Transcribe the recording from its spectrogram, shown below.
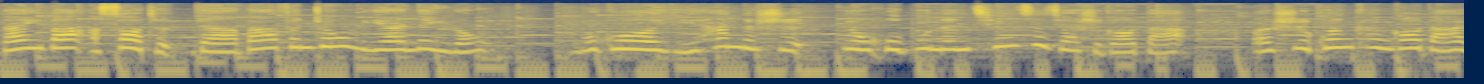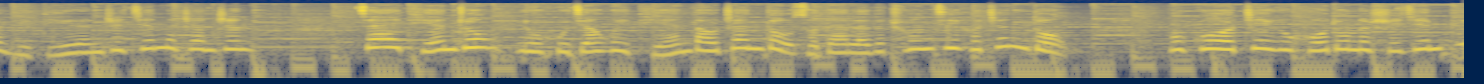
达伊巴 Assault 的八分钟 VR 内容。不过遗憾的是，用户不能亲自驾驶高达，而是观看高达与敌人之间的战争。在体验中，用户将会体验到战斗所带来的冲击和震动。不过这个活动的时间并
